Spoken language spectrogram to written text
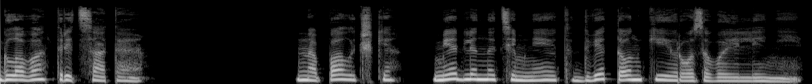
Глава 30. На палочке медленно темнеют две тонкие розовые линии.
